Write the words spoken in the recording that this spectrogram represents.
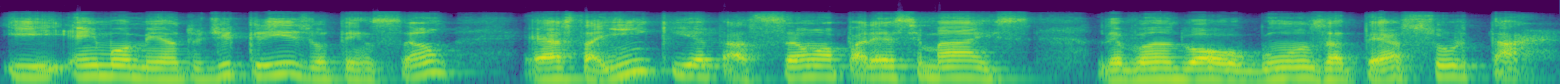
E em momento de crise ou tensão, esta inquietação aparece mais, levando alguns até a surtar.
